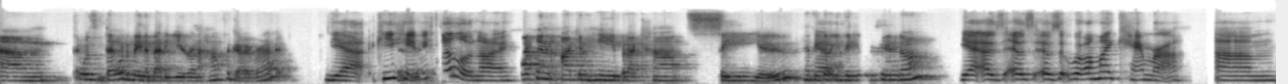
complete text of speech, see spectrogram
Um, that was that would have been about a year and a half ago, right? Yeah. Can you hear me still or no? I can I can hear you, but I can't see you. Have you Yeah. got your video turned on? Yeah, it was. It was. It was. We're on my camera. Um,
